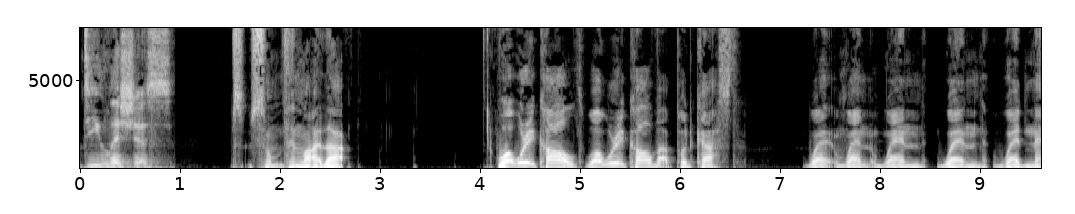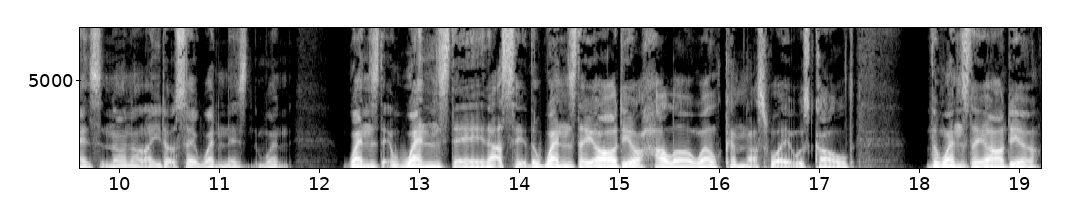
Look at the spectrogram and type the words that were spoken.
delicious. s- something like that. What were it called? What were it called? That podcast? When when when when Wednesday? No, no, you don't say Wednesday. When Wednesday? Wednesday. That's it. The Wednesday audio. Hello, welcome. That's what it was called. The Wednesday audio.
